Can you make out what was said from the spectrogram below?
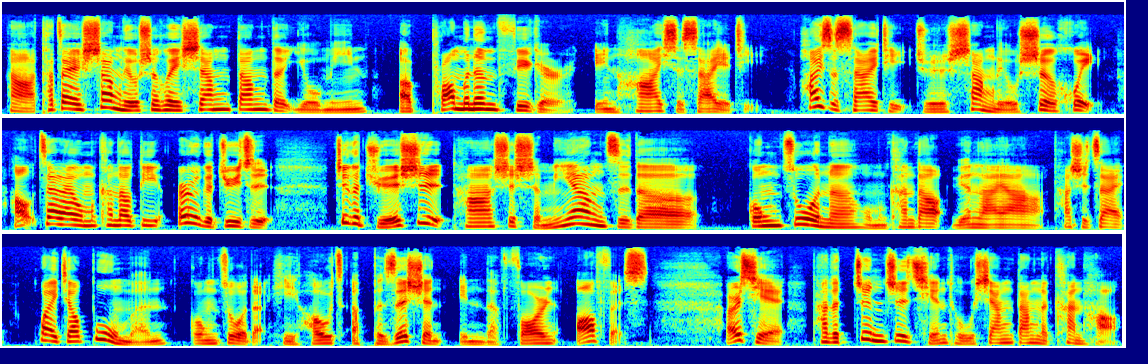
啊，他在上流社会相当的有名，a prominent figure in high society。High society 就是上流社会。好，再来我们看到第二个句子，这个爵士他是什么样子的工作呢？我们看到原来啊，他是在外交部门工作的，He holds a position in the Foreign Office，而且他的政治前途相当的看好，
